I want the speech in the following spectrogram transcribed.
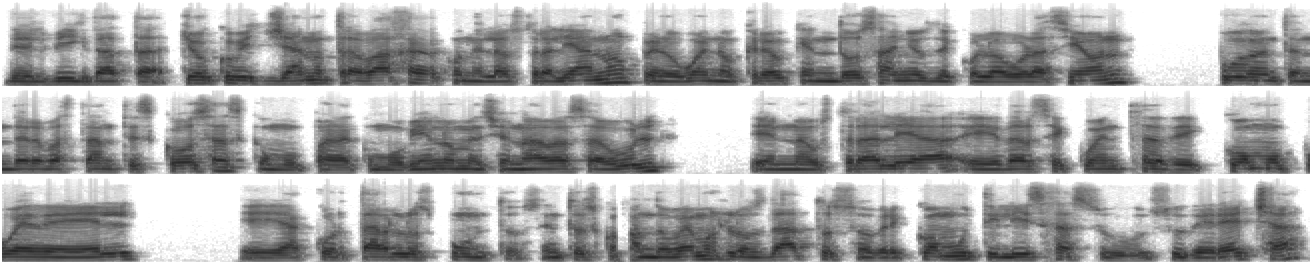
del Big Data. Djokovic ya no trabaja con el australiano, pero bueno, creo que en dos años de colaboración pudo entender bastantes cosas, como para, como bien lo mencionaba Saúl, en Australia eh, darse cuenta de cómo puede él eh, acortar los puntos. Entonces, cuando vemos los datos sobre cómo utiliza su, su derecha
